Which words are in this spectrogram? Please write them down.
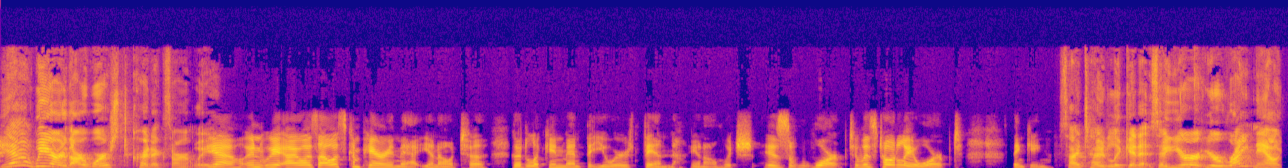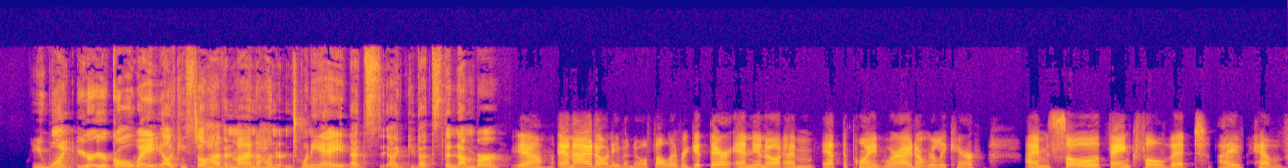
yeah, we are our worst critics, aren't we? Yeah, and we I was always comparing that, you know, to good looking meant that you were thin, you know, which is warped. It was totally a warped thinking. So I totally get it. So you're you're right now you want your your goal weight like you still have in mind 128 that's like that's the number yeah and i don't even know if i'll ever get there and you know i'm at the point where i don't really care i'm so thankful that i have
